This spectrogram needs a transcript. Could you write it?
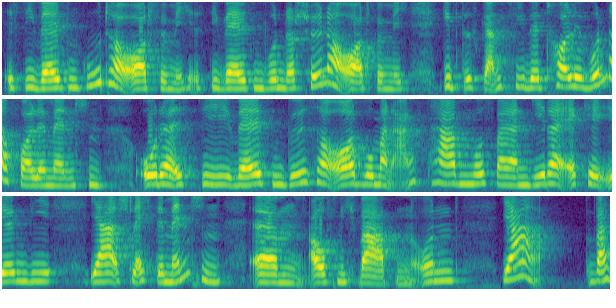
Ist die Welt ein guter Ort für mich? Ist die Welt ein wunderschöner Ort für mich? Gibt es ganz viele tolle, wundervolle Menschen? Oder ist die Welt ein böser Ort, wo man Angst haben muss, weil an jeder Ecke irgendwie ja schlechte Menschen ähm, auf mich warten? Und ja, was,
